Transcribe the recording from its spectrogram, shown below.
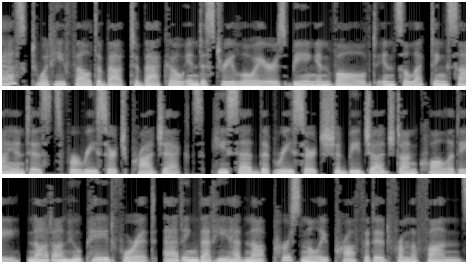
Asked what he felt about tobacco industry lawyers being involved in selecting scientists for research projects, he said that research should be judged on quality, not on who paid for it, adding that he had not personally profited from the funds.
